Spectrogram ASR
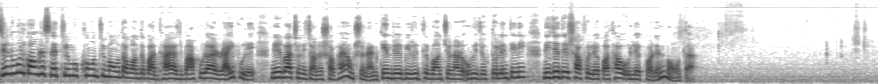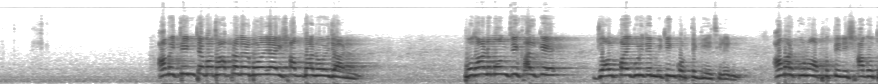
তৃণমূল কংগ্রেস নেত্রী মুখ্যমন্ত্রী মমতা বন্দ্যোপাধ্যায় আজ বাঁকুড়ার রায়পুরে নির্বাচনী জনসভায় অংশ নেন। কেন্দ্রের বিরুদ্ধে বঞ্চনার অভিযোগ তোলেন তিনি। নিজেদের সাফল্যের কথাও উল্লেখ করেন মমতা। আমি তিনটে কথা আপনাদের বলে যাই, সাবধান হয়ে যান। প্রধানমন্ত্রী কালকে জলপাইগুড়িতে মিটিং করতে গিয়েছিলেন। আমার কোনো আপত্তি নেই স্বাগত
